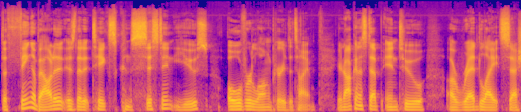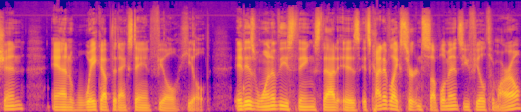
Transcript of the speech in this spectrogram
the thing about it is that it takes consistent use over long periods of time. You're not going to step into a red light session and wake up the next day and feel healed. It is one of these things that is it's kind of like certain supplements you feel tomorrow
